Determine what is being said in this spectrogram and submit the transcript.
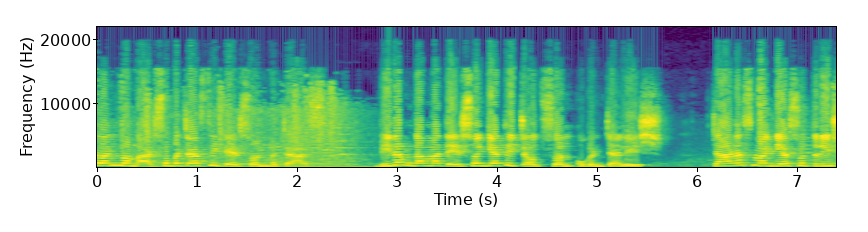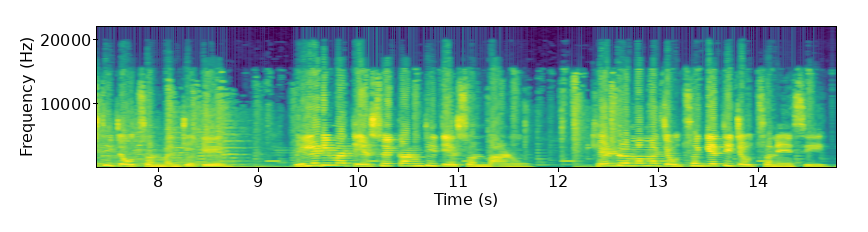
કપડવંજમાં બારસો પચાસથી તેરસો પચાસ. વિરમગામમાં તેરસો અગિયારથી ચૌદસો ઓગણચાલીસ. ચાણસમાં અગિયારસો ત્રીસથી ચૌદસો પંચોતેર. ભીલડીમાં તેરસો એકાણું થી તેરસો બાણું. ખેડબ્રહ્મામાં ચૌદસો અગિયારથી ચૌદસો એસી.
